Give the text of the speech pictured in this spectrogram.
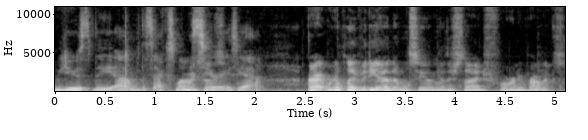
use the um, this XMOS makes sense. series. Yeah. All right, we're gonna play a video, and then we'll see you on the other side for new products.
